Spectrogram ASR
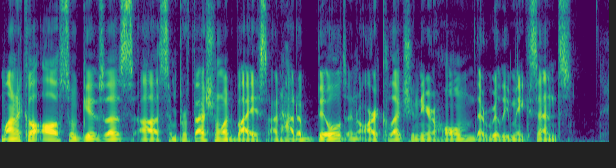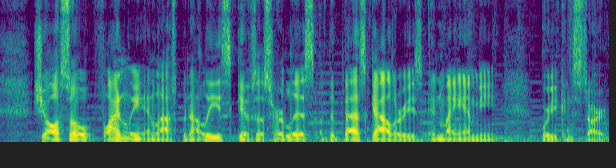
Monica also gives us uh, some professional advice on how to build an art collection in your home that really makes sense. She also, finally, and last but not least, gives us her list of the best galleries in Miami where you can start.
